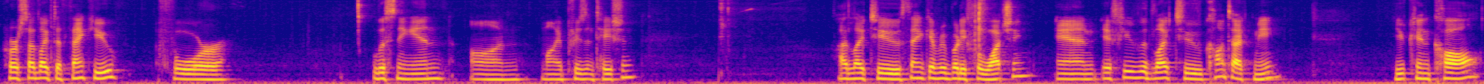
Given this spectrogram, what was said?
Of course, I'd like to thank you for listening in on my presentation. I'd like to thank everybody for watching, and if you would like to contact me, you can call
